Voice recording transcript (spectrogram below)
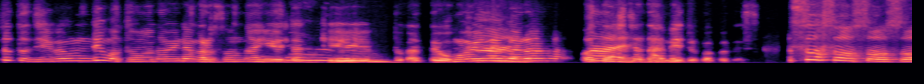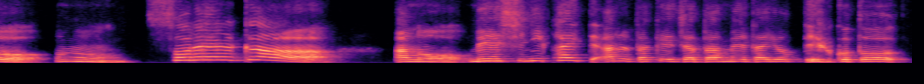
ちょっと自分でも戸惑いながらそんなん言えたっけ、とかって思いながら渡しちゃダメってことですか、そうそうそうそう。うん。それが、あの、名詞に書いてあるだけじゃダメだよっていうこと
